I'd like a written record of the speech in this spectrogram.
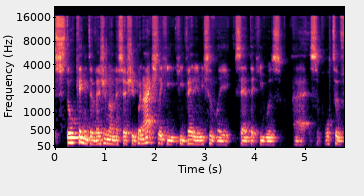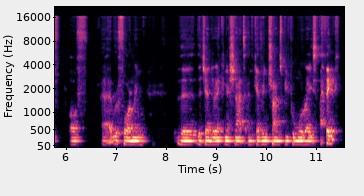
stoking division on this issue, when actually he he very recently said that he was uh, supportive of uh, reforming the, the Gender Recognition Act and giving trans people more rights. I think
